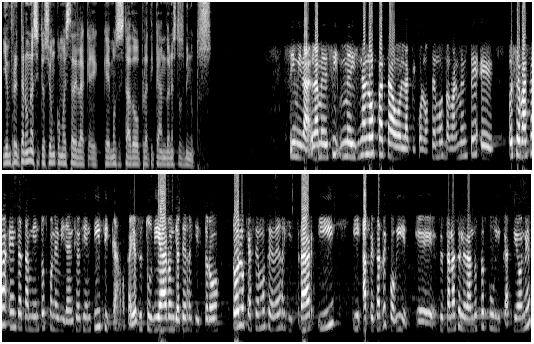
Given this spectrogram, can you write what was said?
y enfrentar una situación como esta de la que, hemos estado platicando en estos minutos? Sí, mira, la medicina alópata o la que conocemos normalmente, eh, pues se basa en tratamientos con evidencia científica, o sea, ya se estudiaron, ya se registró, todo lo que hacemos se debe registrar y, y a pesar de COVID, eh, se están acelerando estas publicaciones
